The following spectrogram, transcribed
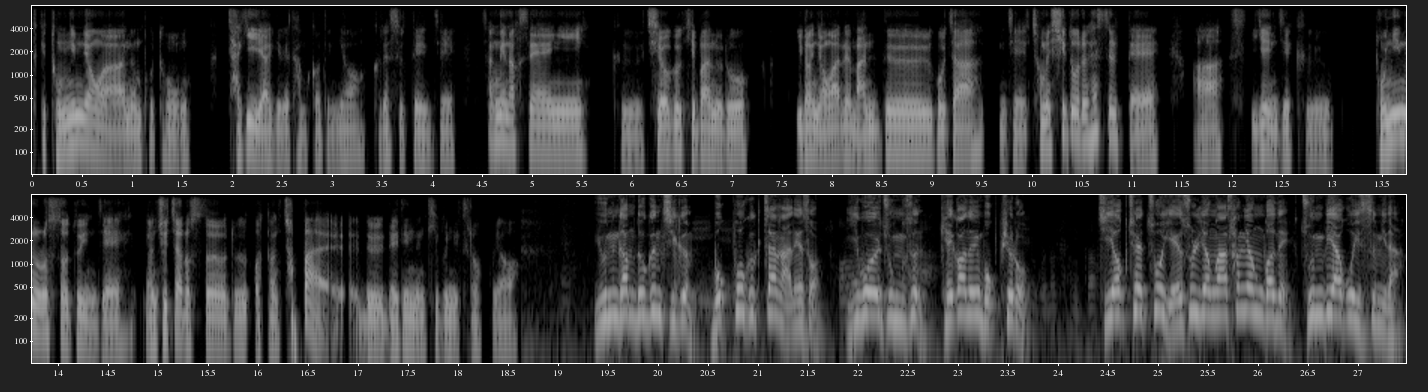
특히 독립 영화는 보통 자기 이야기를 담거든요. 그랬을 때 이제 상민 학생이 그 지역을 기반으로 이런 영화를 만들고자 이제 처음에 시도를 했을 때 아, 이게 이제 그 본인으로서도 이제 연출자로서도 어떤 첫발을 내딛는 기분이 들었고요. 윤 감독은 지금 목포 극장 안에서 2월 중순 개관을 목표로 지역 최초 예술 영화 상영관을 준비하고 있습니다.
